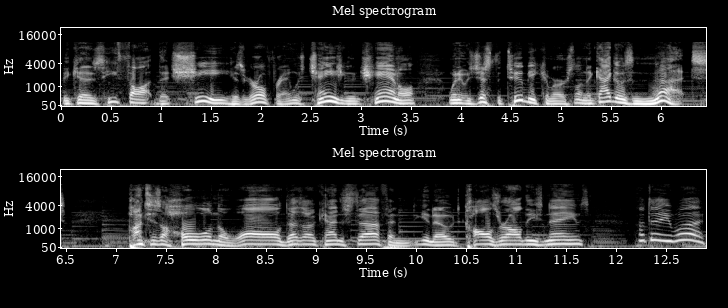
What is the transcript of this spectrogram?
because he thought that she, his girlfriend, was changing the channel when it was just the Tubi commercial, and the guy goes nuts punches a hole in the wall, does all kinds of stuff, and you know calls her all these names. I'll tell you what,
